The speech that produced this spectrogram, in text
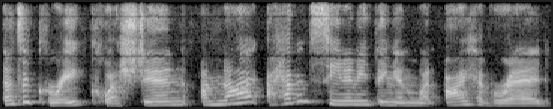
That's a great question. I'm not, I haven't seen anything in what I have read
